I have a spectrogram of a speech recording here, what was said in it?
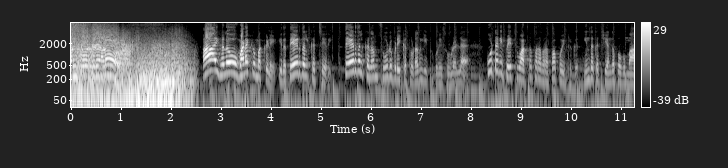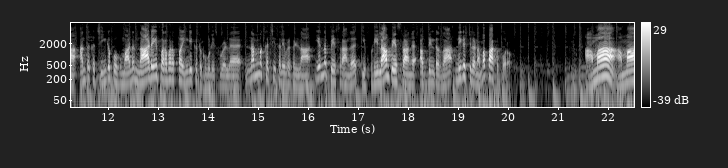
Hello hi hello வணக்கம் மக்களே. இது தேர்தல் கச்சேரி. தேர்தல் களம் சூடுபிடிக்க தொடங்கி கூடிய சூழல்ல கூட்டணி பேச்சுவார்த்தை பரபரப்பா போயிட்டு இருக்கு இந்த கட்சி அங்க போகுமா? அந்த கட்சி இங்க போகுமான்னு நாடே பரபரப்பா இங்கிட்டு இருக்கக்கூடிய சூழல்ல நம்ம கட்சி தலைவர்கள்லாம் என்ன பேசுறாங்க? எப்படிலாம் பேசுறாங்க? அப்படின்றதான் நிகழ்ச்சியில நம்ம பார்க்க போறோம். ஆமா ஆமா.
